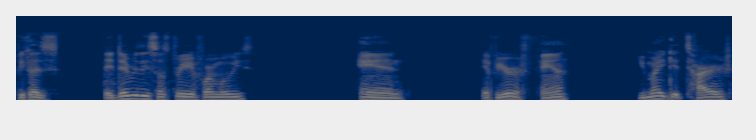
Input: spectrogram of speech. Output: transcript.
because they did release those three or four movies, and if you're a fan, you might get tired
